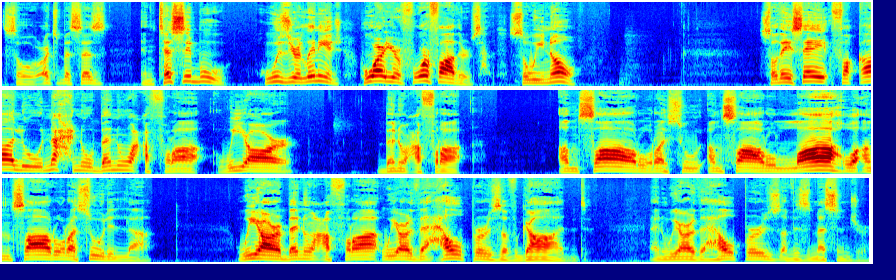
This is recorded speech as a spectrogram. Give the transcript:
so Utbah says, Intesibu, who is your lineage? Who are your forefathers? So we know. So they say, فَقَالُوا نَحْنُ بَنُو عَفْرَاء We are Banu Afra. أنصار رسول أنصار الله وأنصار رسول الله. We are Banu Afra, we are the helpers of God, and we are the helpers of His Messenger.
